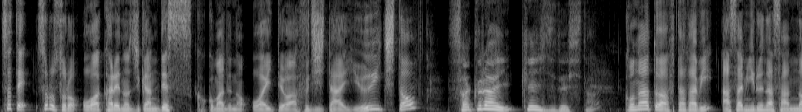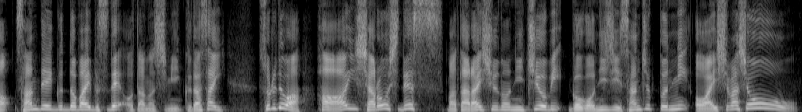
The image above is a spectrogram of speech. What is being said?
さてそろそろお別れの時間です。ここまでのお相手は藤田雄一と桜井啓二でした。この後は再び浅見ルナさんのサンデーグッドバイブスでお楽しみください。それでははーいシャロー氏です。また来週の日曜日午後2時30分にお会いしましょう。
